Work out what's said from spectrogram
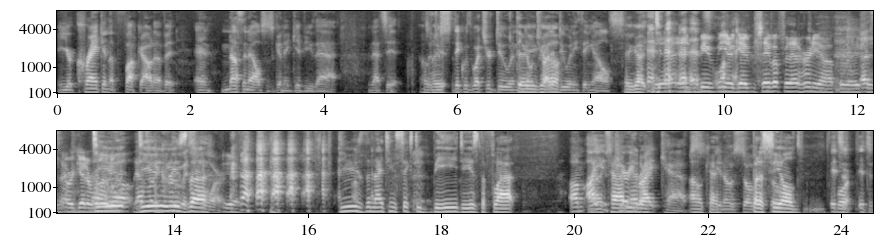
and you're cranking the fuck out of it, and nothing else is gonna give you that. And that's it. Oh, so there- just stick with what you're doing and don't try go. to do anything else." there you go. Yeah, and be, you know, get, save up for that hernia operation That's or get a Do run. you- Well, that's do what a you crew use is the- for. Yeah. do you use the 1960B? Do you use the flat, Um, I Uh, use carry cabinet or- right cabs. Oh, okay. You know, so but a so sealed? It's for- a it's a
